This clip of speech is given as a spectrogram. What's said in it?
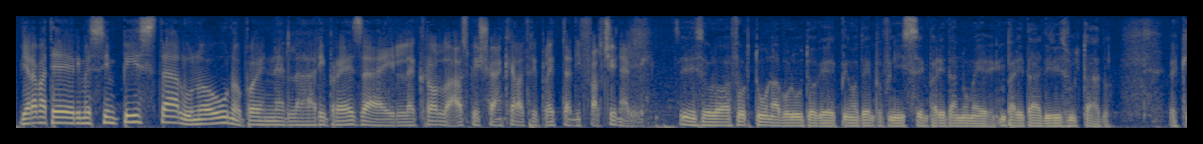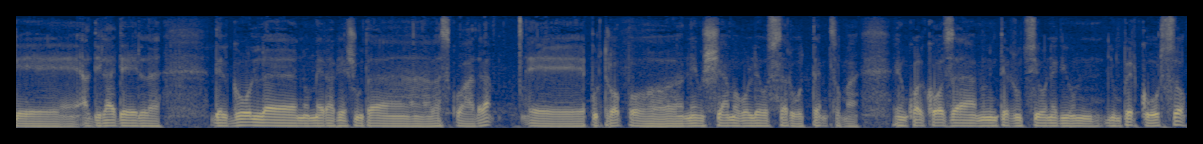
Vi eravate rimessi in pista l'1-1, poi nella ripresa il crollo auspicia anche la tripletta di Falcinelli. Sì, solo la fortuna ha voluto che il primo tempo finisse in parità, numeri- in parità di risultato, perché al di là del, del gol non mi era piaciuta la squadra e purtroppo ne usciamo con le ossa rotte, insomma è un qualcosa, un'interruzione di un, di un percorso,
